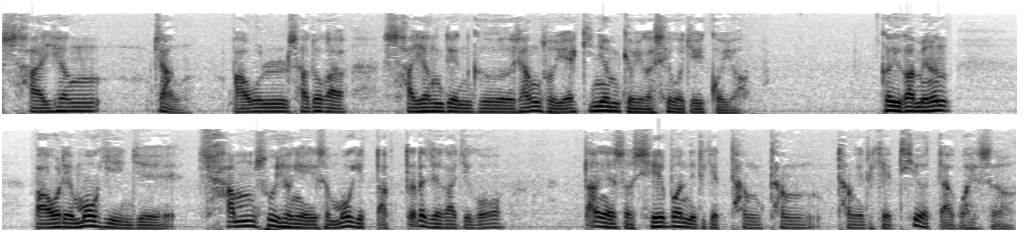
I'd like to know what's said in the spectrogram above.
사형장, 바울 사도가 사형된 그 장소에 기념교회가 세워져 있고요. 거기 가면은 바울의 목이 이제 참수형에 의해서 목이 딱 떨어져 가지고 땅에서 세 번 이렇게 탕탕탕 이렇게 튀었다고 해서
